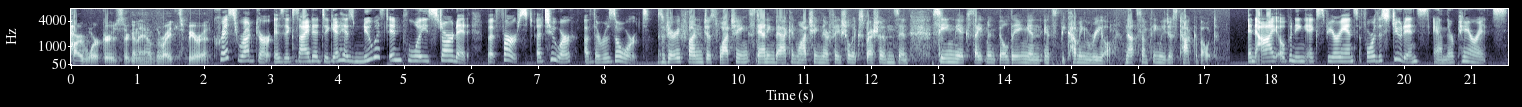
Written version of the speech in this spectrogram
hard workers. They're going to have the right spirit. Chris Ruttger is excited to get his newest employees started, but first, a tour of the resort. It's very fun just watching, standing back and watching their facial expressions and seeing the excitement building, and it's becoming real, not something we just talk about. An eye opening experience for the students and their parents.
